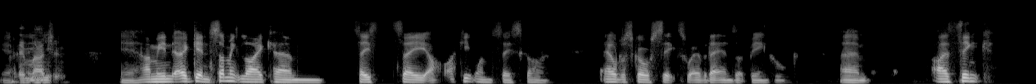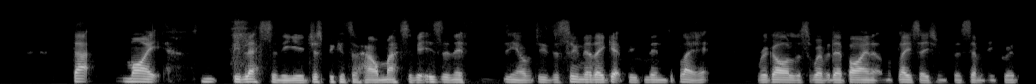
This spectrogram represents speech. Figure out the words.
Yeah, I imagine. Yeah, I mean, again, something like um, say say I keep wanting to say Skyrim, Elder Scrolls Six, whatever that ends up being called. Um, I think that might be less than a year just because of how massive it is, and if you know, the sooner they get people in to play it, regardless of whether they're buying it on the PlayStation for seventy quid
